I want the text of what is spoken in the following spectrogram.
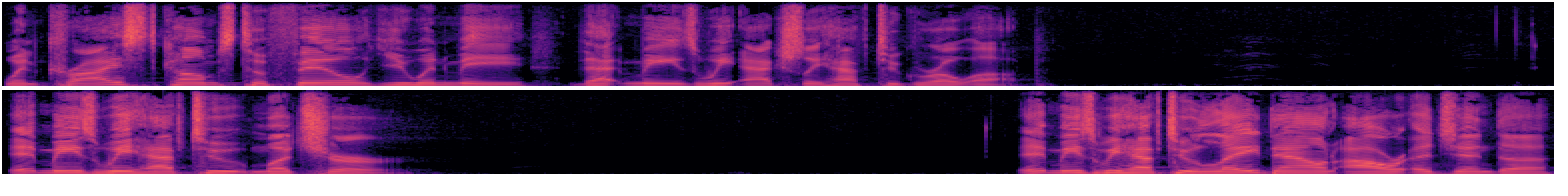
When Christ comes to fill you and me, that means we actually have to grow up. It means we have to mature. It means we have to lay down our agenda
